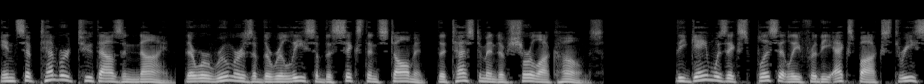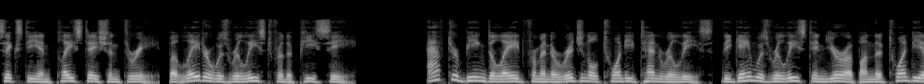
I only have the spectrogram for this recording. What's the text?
In September 2009, there were rumors of the release of the sixth installment, The Testament of Sherlock Holmes. The game was explicitly for the Xbox 360 and PlayStation 3, but later was released for the PC. After being delayed from an original 2010 release, the game was released in Europe on 20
